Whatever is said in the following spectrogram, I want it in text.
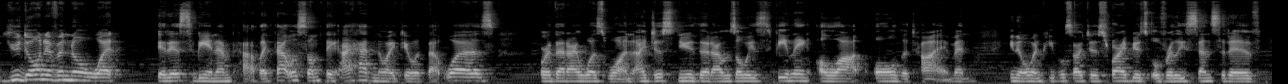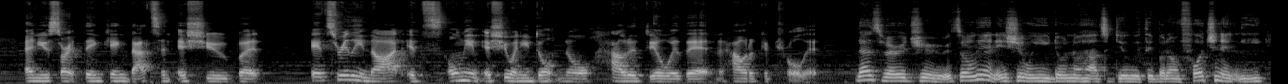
you don't even know what it is to be an empath. Like that was something I had no idea what that was or that I was one. I just knew that I was always feeling a lot all the time. And, you know, when people start to describe you as overly sensitive and you start thinking that's an issue, but it's really not. It's only an issue when you don't know how to deal with it and how to control it. That's very true. It's only an issue when you don't know how to deal with it. But unfortunately,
